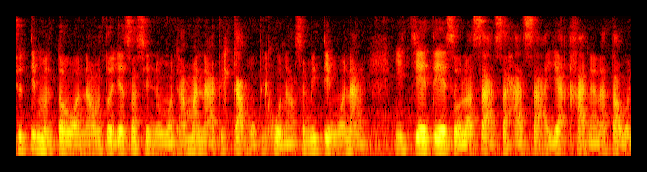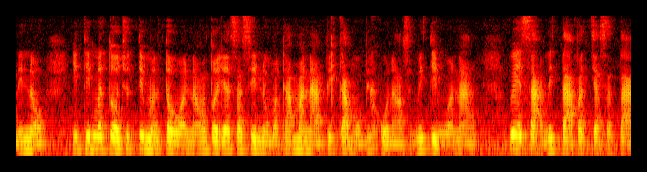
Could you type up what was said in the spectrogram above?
ชุติมันโตนาวัตโตยัสสินโมธรรมนาพิกรรมุพิขูนางสมิติงวนังอิเจเตโสรสาสหัสสายักขานานาตาวนิโน อิติมันโตชุติมันโตนะวันโตยัสสินุมัทมนาพิกรรมุพิขูนางสมิติงวนัง เวสามิตาปัจจัสตา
